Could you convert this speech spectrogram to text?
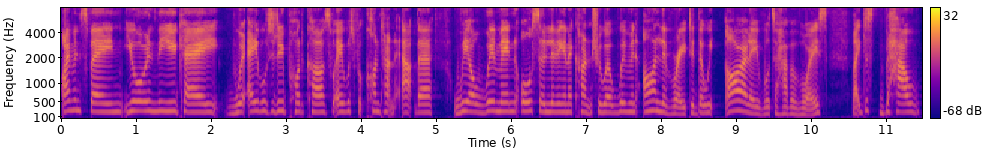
I'm in Spain, you're in the UK, we're able to do podcasts, we're able to put content out there. We are women also living in a country where women are liberated, that we are able to have a voice. Like just how,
